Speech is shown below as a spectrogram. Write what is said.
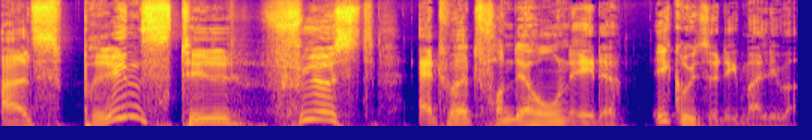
als Prinz Till Fürst Edward von der Hohenede. Ich grüße dich mal lieber.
